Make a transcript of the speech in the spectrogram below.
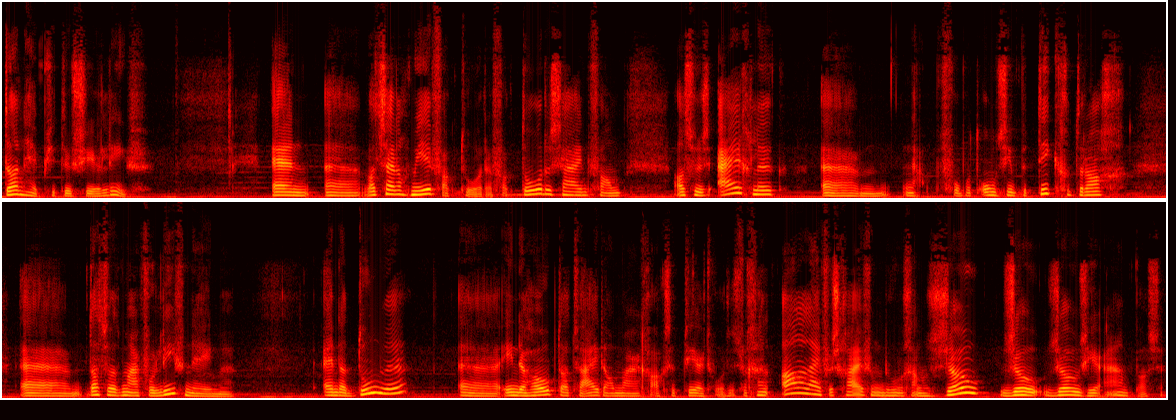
dan heb je het dus zeer lief. En uh, wat zijn nog meer factoren? Factoren zijn van als we dus eigenlijk um, nou, bijvoorbeeld onsympathiek gedrag, um, dat we het maar voor lief nemen. En dat doen we uh, in de hoop dat wij dan maar geaccepteerd worden. Dus we gaan allerlei verschuivingen doen. We gaan ons zo, zo, zo zeer aanpassen.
